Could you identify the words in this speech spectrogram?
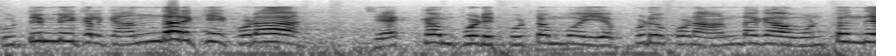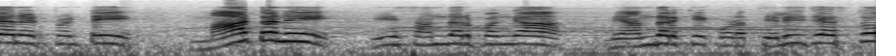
కుటుంబీకులకి అందరికీ కూడా జక్కంపుడి కుటుంబం ఎప్పుడు కూడా అండగా ఉంటుంది అనేటువంటి మాటని ఈ సందర్భంగా మీ అందరికీ కూడా తెలియజేస్తూ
